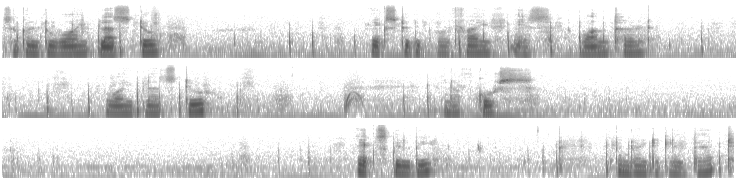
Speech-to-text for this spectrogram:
is equal to y plus 2 x to the power 5 is 1 third. Y plus 2 and of course x will be you can write it like that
